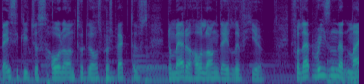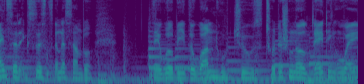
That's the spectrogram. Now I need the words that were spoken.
basically just hold on to those perspectives no matter how long they live here. For that reason, that mindset exists in Istanbul. They will be the one who choose traditional dating away,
